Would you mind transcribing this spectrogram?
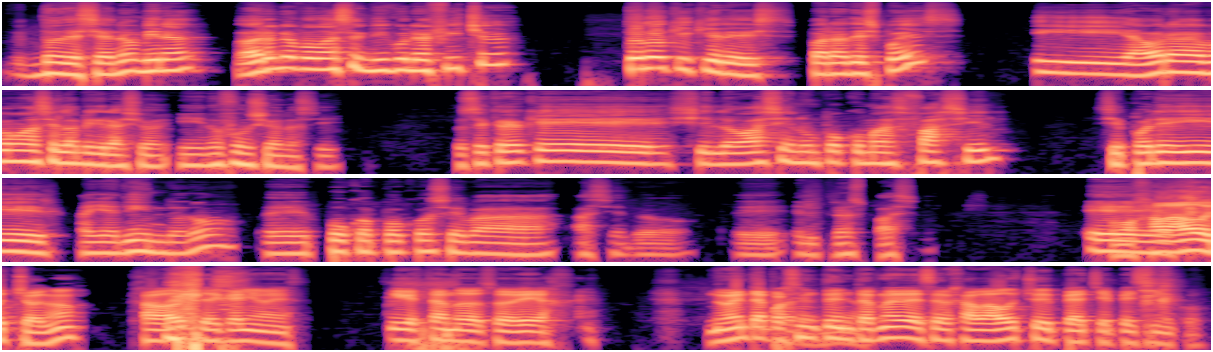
No decía, no, mira, ahora no vamos a hacer ninguna feature, todo lo que quieres para después y ahora vamos a hacer la migración. Y no funciona así. Entonces creo que si lo hacen un poco más fácil, se puede ir añadiendo, ¿no? Eh, poco a poco se va haciendo eh, el traspaso. Como eh, Java 8, ¿no? Java 8 de qué año es. Sigue estando todavía. 90% de internet debe ser Java 8 y PHP 5.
